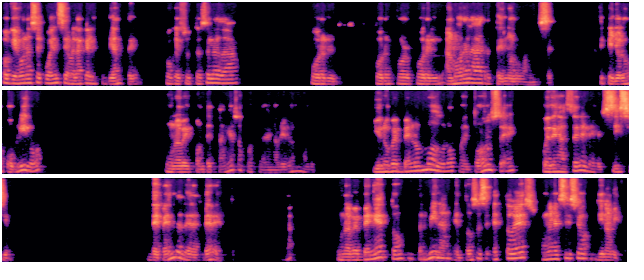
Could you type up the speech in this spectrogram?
Porque es una secuencia, ¿verdad? Que el estudiante, porque si usted se la da por el por, por, por el amor al arte no lo van a hacer. Así que yo los obligo, una vez contestan eso, pues pueden abrir los módulos. Y una vez ven los módulos, pues entonces pueden hacer el ejercicio. Depende de ver esto. Una vez ven esto, terminan, entonces esto es un ejercicio dinámico,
